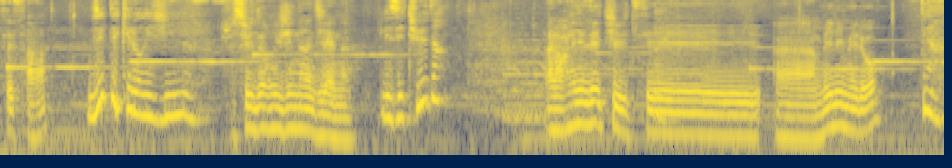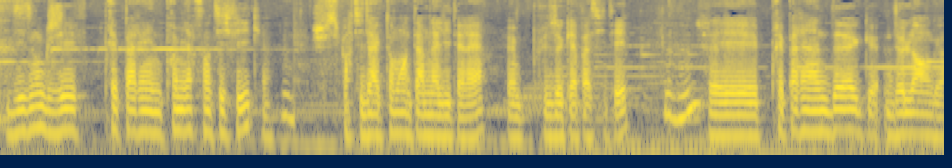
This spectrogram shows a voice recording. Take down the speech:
c'est ça. Vous êtes de quelle origine Je suis d'origine indienne. Les études Alors les études, c'est un méli-mélo. Disons que j'ai préparé une première scientifique. Je suis parti directement en terminale littéraire, j'ai plus de capacité. J'ai préparé un DUG de langue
